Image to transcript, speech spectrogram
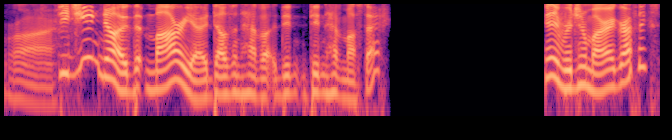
Right. Did you know that Mario doesn't have a didn't didn't have a mustache? In the original Mario graphics,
